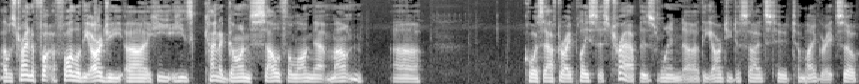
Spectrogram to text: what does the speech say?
I was trying to fo follow the Argy. Uh, he, he's kind of gone south along that mountain. Uh, of course, after I place this trap is when uh, the Argy decides to, to migrate. So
